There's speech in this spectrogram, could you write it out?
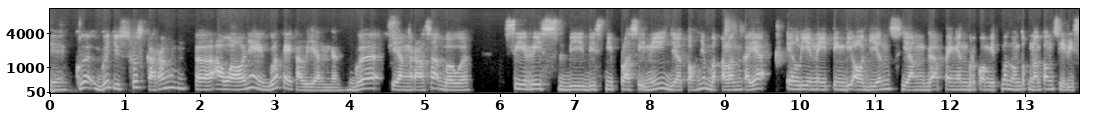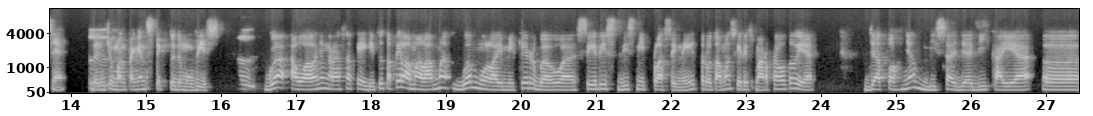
Ya, gue gue justru sekarang eh, awalnya ya gue kayak kalian kan, gue yang ngerasa bahwa series di Disney Plus ini jatuhnya bakalan kayak alienating the audience yang nggak pengen berkomitmen untuk nonton seriesnya dan Hmm. cuman pengen stick to the movies. Hmm. Gue awalnya ngerasa kayak gitu, tapi lama-lama gue mulai mikir bahwa series Disney Plus ini, terutama series Marvel tuh ya jatuhnya bisa jadi kayak eh,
